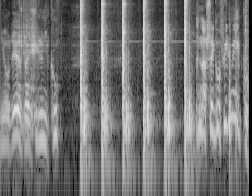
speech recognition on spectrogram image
Nie odjeżdżaj silniku naszego filmiku.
